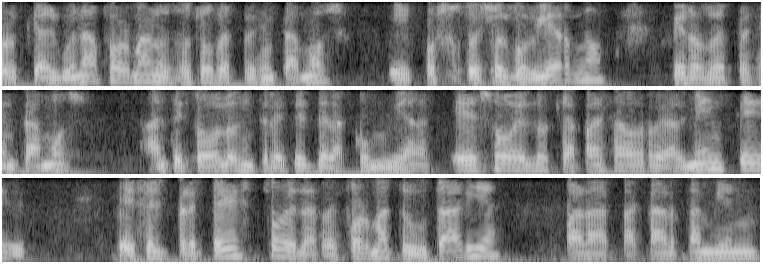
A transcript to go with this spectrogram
porque de alguna forma nosotros representamos, eh, por supuesto, el gobierno, pero representamos ante todos los intereses de la comunidad. Eso es lo que ha pasado realmente, es el pretexto de la reforma tributaria para atacar también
